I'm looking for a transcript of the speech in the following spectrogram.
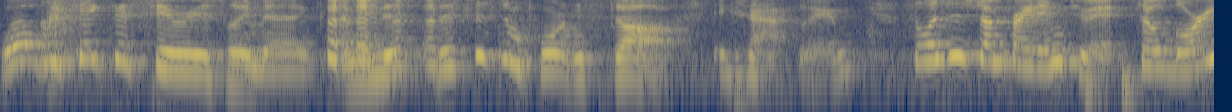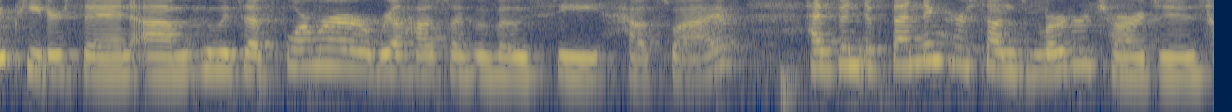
Well, we take this seriously, Meg. I mean, this this is important stuff. Exactly. So let's just jump right into it. So Lauri Peterson, um, who is a former Real Housewife of OC housewife, has been defending her son's murder charges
